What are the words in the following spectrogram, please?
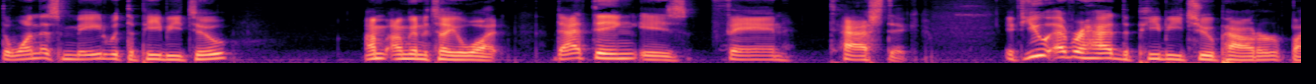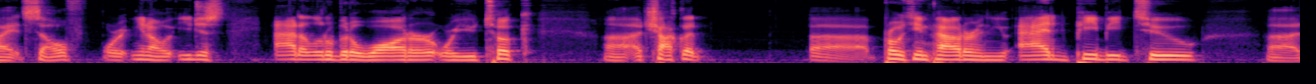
the one that's made with the PB2, I'm, I'm going to tell you what, that thing is fantastic. If you ever had the PB2 powder by itself, or you know, you just add a little bit of water, or you took uh, a chocolate uh, protein powder and you added PB2 uh,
